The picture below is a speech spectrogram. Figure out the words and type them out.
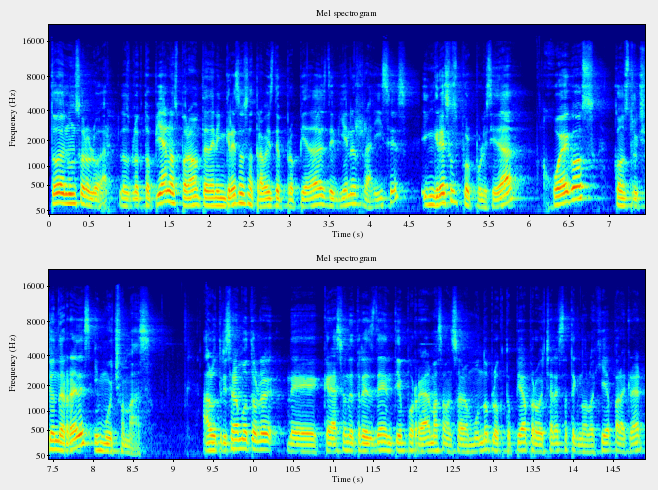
Todo en un solo lugar. Los blocktopianos podrán obtener ingresos a través de propiedades de bienes raíces, ingresos por publicidad, juegos, construcción de redes y mucho más. Al utilizar el motor de creación de 3D en tiempo real más avanzado del mundo, Blocktopia aprovechará esta tecnología para crear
